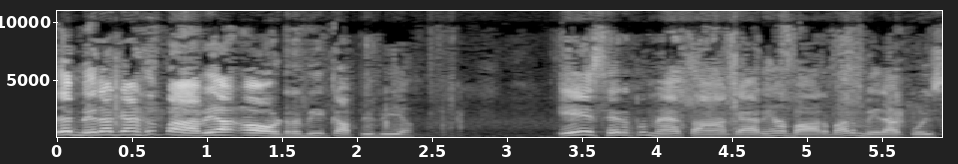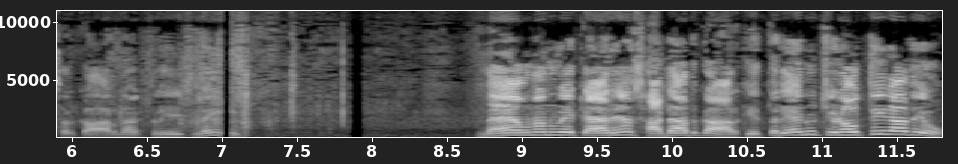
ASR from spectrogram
ਤੇ ਮੇਰਾ ਕਹਿਣ ਦਾ ਭਾਵ ਆ ਆਰਡਰ ਵੀ, ਕਾਪੀ ਵੀ ਆ। ਇਹ ਸਿਰਫ ਮੈਂ ਤਾਂ ਕਹਿ ਰਿਹਾ, ਬਾਰ-ਬਾਰ ਮੇਰਾ ਕੋਈ ਸਰਕਾਰ ਨਾਲ ਕਲੇਸ਼ ਨਹੀਂ। ਮੈਂ ਉਹਨਾਂ ਨੂੰ ਇਹ ਕਹਿ ਰਿਹਾ, ਸਾਡਾ ਅਧਿਕਾਰ ਖੇਤਰ ਹੈ ਇਹਨੂੰ ਚੁਣੌਤੀ ਨਾ ਦਿਓ।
